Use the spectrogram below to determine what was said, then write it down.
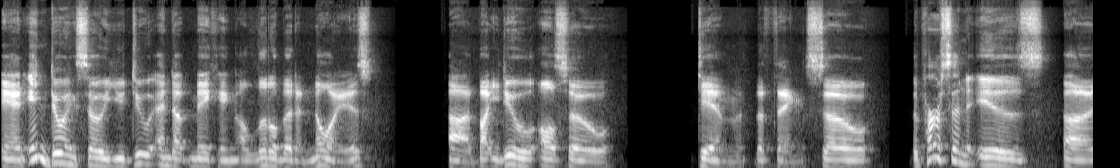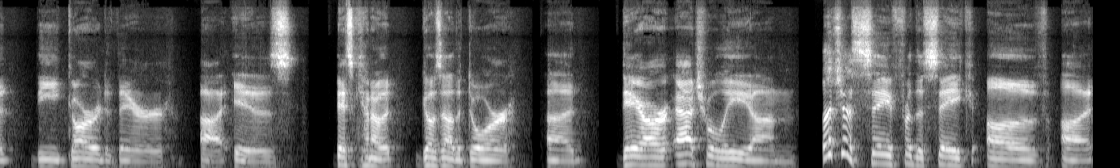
and in doing so, you do end up making a little bit of noise, uh, but you do also dim the thing. So the person is uh, the guard there uh, is basically kind of goes out of the door. Uh, they are actually, um, let's just say, for the sake of uh,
